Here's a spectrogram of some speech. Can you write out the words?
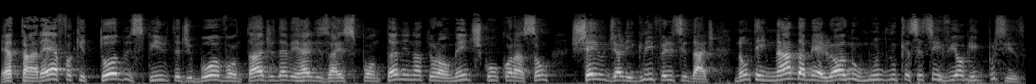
É tarefa que todo espírito de boa vontade deve realizar espontânea e naturalmente com o coração cheio de alegria e felicidade. Não tem nada melhor no mundo do que você servir alguém que precisa,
